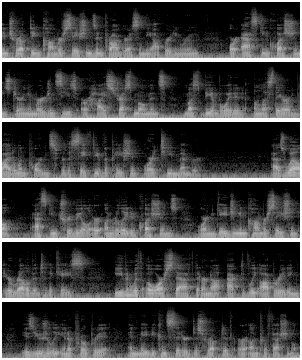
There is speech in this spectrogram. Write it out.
Interrupting conversations in progress in the operating room or asking questions during emergencies or high stress moments must be avoided unless they are of vital importance for the safety of the patient or a team member. As well, asking trivial or unrelated questions or engaging in conversation irrelevant to the case, even with OR staff that are not actively operating, is usually inappropriate and may be considered disruptive or unprofessional.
